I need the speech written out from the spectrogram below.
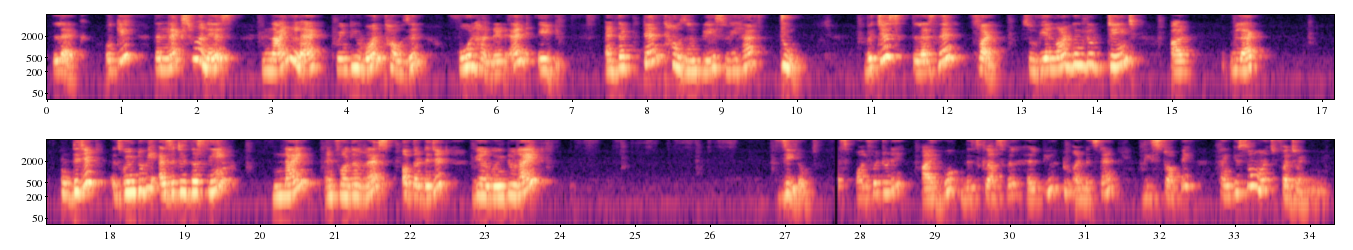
lakh. Okay. The next one is 9 lakh 21,480. At the 10,000 place we have 2 which is less than 5. So we are not going to change our lakh digit. It's going to be as it is the same 9 and for the rest of the digit we are going to write 0. That's all for today. I hope this class will help you to understand this topic. Thank you so much for joining me.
